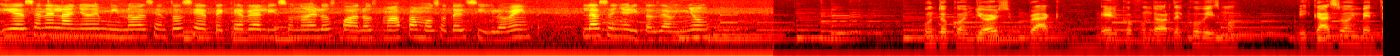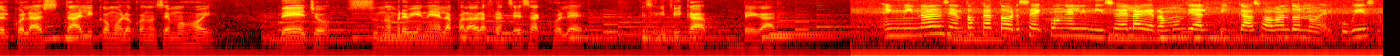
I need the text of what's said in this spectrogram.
Y es en el año de 1907 que realiza uno de los cuadros más famosos del siglo XX, Las señoritas de Aviñón. Junto con George Braque, el cofundador del cubismo, Picasso inventó el collage tal y como lo conocemos hoy. De hecho, su nombre viene de la palabra francesa coller, que significa pegar. En 1914, con el inicio de la Guerra Mundial, Picasso abandonó el cubismo.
